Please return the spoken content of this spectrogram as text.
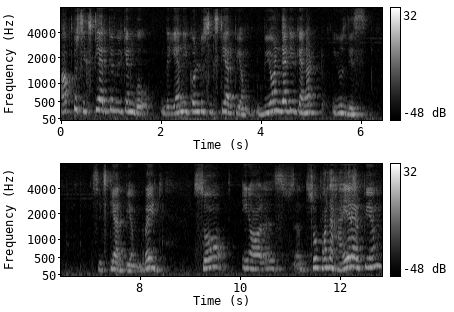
up to 60 rpm you can go. The n equal to 60 rpm beyond that you cannot use this 60 rpm right? So in so for the higher rpm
